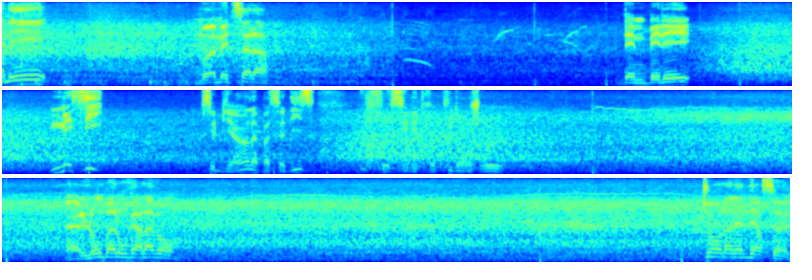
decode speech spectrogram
Mané. Mohamed Salah. Dembélé. Messi. C'est bien, la passe à 10. Il faut essayer d'être plus dangereux. Un long ballon vers l'avant. Jordan Henderson.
